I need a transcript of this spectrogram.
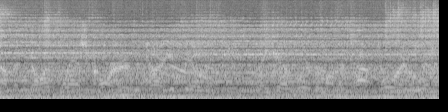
On the northwest corner of the target building. Link up with them on the top and eliminate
